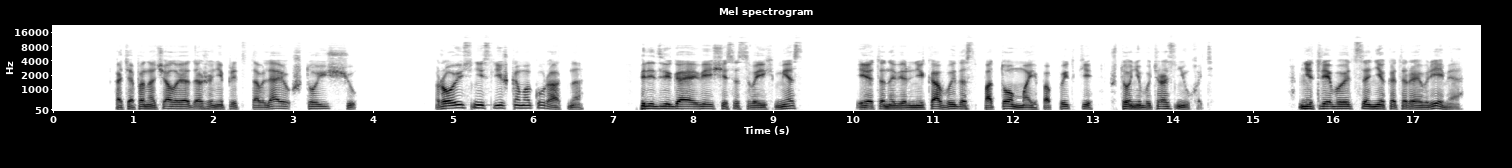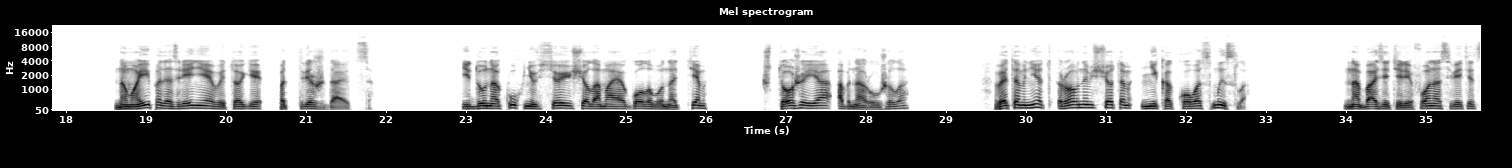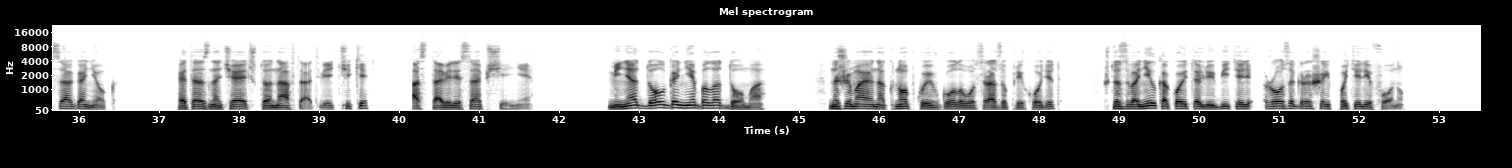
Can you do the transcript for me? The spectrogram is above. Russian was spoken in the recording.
хотя поначалу я даже не представляю, что ищу. Роюсь не слишком аккуратно, передвигая вещи со своих мест и это наверняка выдаст потом мои попытки что-нибудь разнюхать. Мне требуется некоторое время, но мои подозрения в итоге подтверждаются. Иду на кухню, все еще ломая голову над тем, что же я обнаружила. В этом нет ровным счетом никакого смысла. На базе телефона светится огонек. Это означает, что на автоответчике – оставили сообщение. Меня долго не было дома. Нажимаю на кнопку и в голову сразу приходит, что звонил какой-то любитель розыгрышей по телефону.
